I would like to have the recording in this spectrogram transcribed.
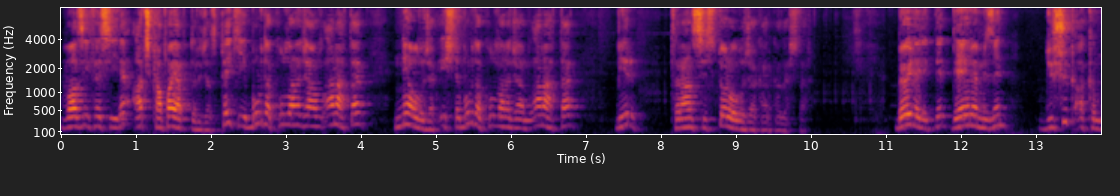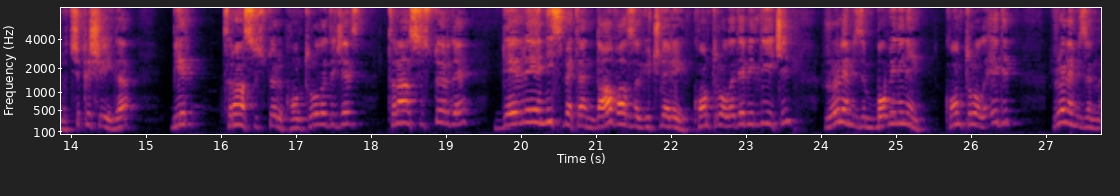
vazifesiyle aç kapa yaptıracağız. Peki burada kullanacağımız anahtar ne olacak? İşte burada kullanacağımız anahtar bir transistör olacak arkadaşlar. Böylelikle devremizin düşük akımlı çıkışıyla bir transistörü kontrol edeceğiz. Transistör de devreye nispeten daha fazla güçleri kontrol edebildiği için rölemizin bobinini kontrol edip rölemizin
